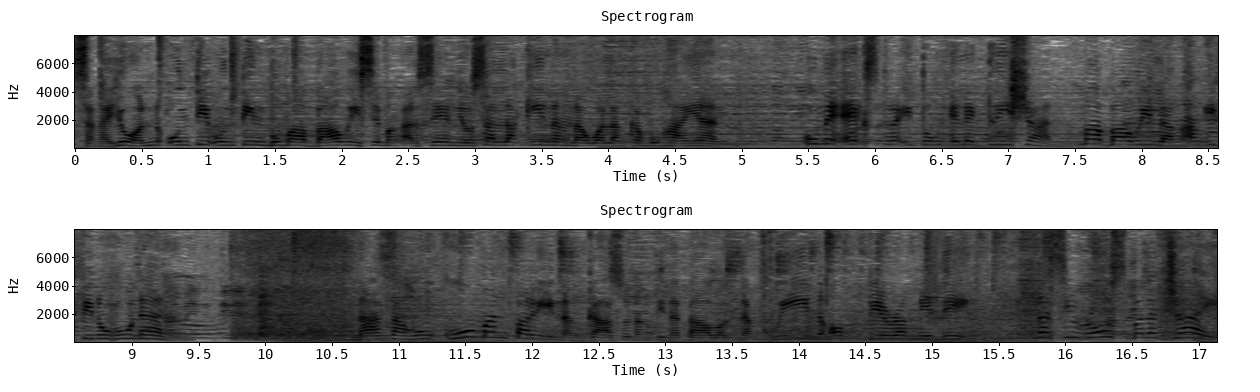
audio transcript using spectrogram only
Sa ngayon, unti-unting bumabawi si Mang Arsenio sa laki ng nawalang kabuhayan. Umi-extra itong electrician, mabawi lang ang ipinuhunan. Nasa hukuman pa rin ang kaso ng tinatawag na Queen of Pyramiding na si Rose Balajay.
